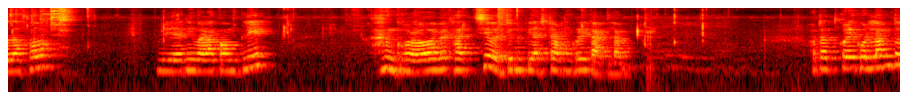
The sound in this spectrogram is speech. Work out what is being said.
তো দেখো, বিরিয়ানি বাড়া কমপ্লিট ঘরোয়াভাবে খাচ্ছি, ওর জন্য পেঁয়াজটা এমন করেই কাটলাম। হঠাৎ করে করলাম তো,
